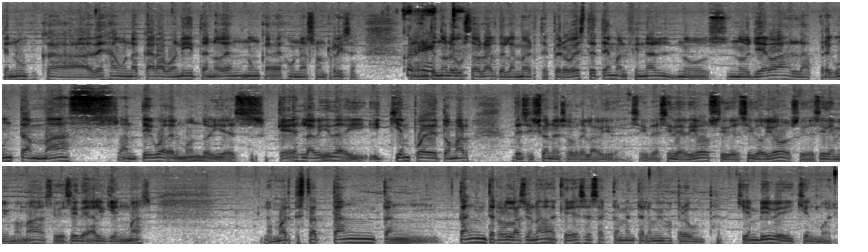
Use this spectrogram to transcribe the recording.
que nunca deja una cara bonita, no de- nunca deja una sonrisa. A la gente no le gusta hablar de la muerte, pero este tema al final nos, nos lleva a la pregunta más antigua del mundo y es ¿qué es la vida y, y quién puede tomar decisiones sobre la vida? Si decide Dios, si decido yo, si decide mi mamá, si decide alguien más. La muerte está tan, tan, tan interrelacionada que es exactamente la misma pregunta. ¿Quién vive y quién muere?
